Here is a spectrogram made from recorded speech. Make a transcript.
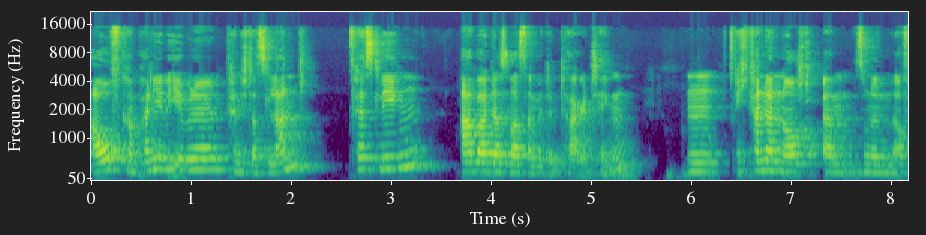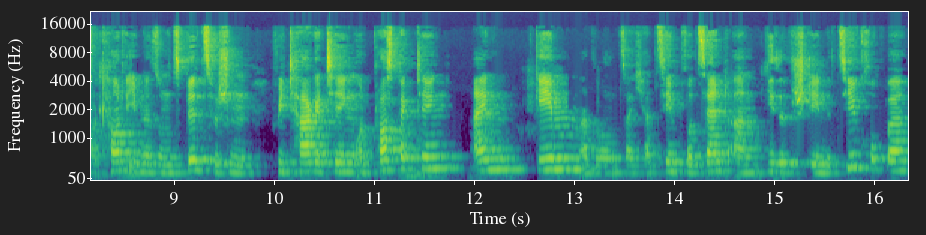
auf Kampagnenebene kann ich das Land festlegen, aber das war's dann mit dem Targeting. Mm, ich kann dann noch ähm, so einen auf Account-Ebene so einen Split zwischen Retargeting und Prospecting eingeben. Also sage ich halt zehn Prozent an diese bestehende Zielgruppe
